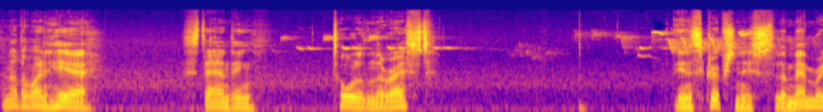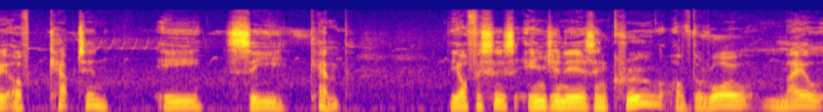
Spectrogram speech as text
Another one here, standing taller than the rest. The inscription is to the memory of Captain E. C. Kemp, the officers, engineers, and crew of the Royal Mail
